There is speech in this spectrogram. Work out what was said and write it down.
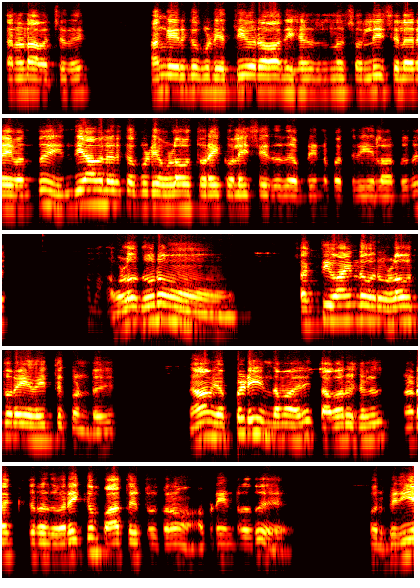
கனடா வச்சது. அங்க இருக்கக்கூடிய தீவிரவாதிகள்னு சொல்லி சிலரை வந்து இந்தியாவில் இருக்கக்கூடிய உளவுத்துறை கொலை செய்தது அப்படின்னு பத்திரிகையில் வந்தது. அவ்வளவு தூரம் சக்தி வாய்ந்த ஒரு உளவுத்துறையை வைத்துக்கொண்டு நாம் எப்படி இந்த மாதிரி தவறுகள் நடக்கிறது வரைக்கும் பார்த்துட்டு இருக்கிறோம் அப்படின்றது ஒரு பெரிய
